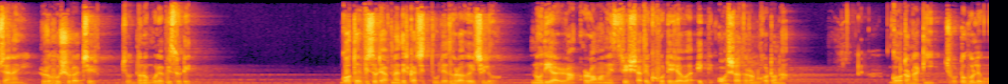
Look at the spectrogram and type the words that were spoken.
জানাই রহস্য রাজ্যের চোদ্দ নম্বর এপিসোডে গত এপিসোডে আপনাদের কাছে তুলে ধরা হয়েছিল নদিয়ার রমা মিস্ত্রির সাথে ঘটে যাওয়া একটি অসাধারণ ঘটনা। ঘটনাটি ছোট হলেও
